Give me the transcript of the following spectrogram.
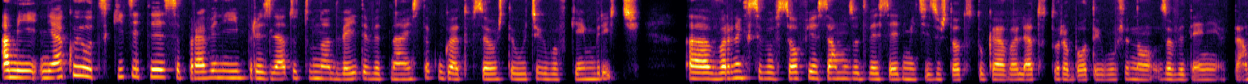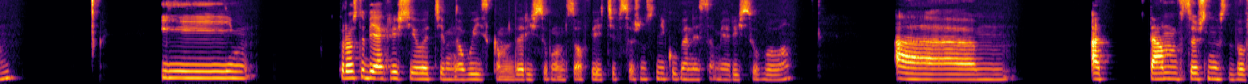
Ами, някои от скиците са правени през лятото на 2019, когато все още учех в Кембридж. А, върнах се в София само за две седмици, защото тогава лятото работех в едно заведение там. И просто бях решила, че много искам да рисувам София, че всъщност никога не съм я рисувала. А, там всъщност в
